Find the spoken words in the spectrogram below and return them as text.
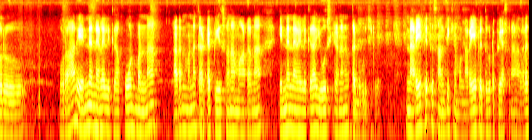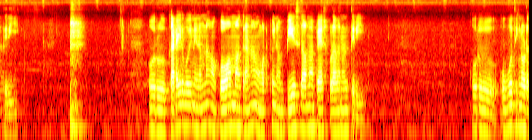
ஒரு ஒரு ஆள் என்ன நிலையில் இருக்கிறா ஃபோன் பண்ணால் அட்டன் பண்ணால் கரெக்டாக பேசுவேனா மாட்டானா என்ன நிலையில் இருக்கிறா யோசிக்கிறானான்னு கண்டுபிடிச்சிடுவேன் நிறைய பேர்த்த சந்திக்கணும் நிறைய பேர்த்துக்கிட்ட பேசுகிறான் அதெல்லாம் தெரியும். ஒரு கடையில் போய் நின்னோம்னா அவன் கோவமாக்குறான்னா அவங்ககிட்ட போய் நம்ம பேசலாமா பேசக்கூடாதுனாலும் தெரியும். ஒரு ஒவ்வொருத்தங்களோட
